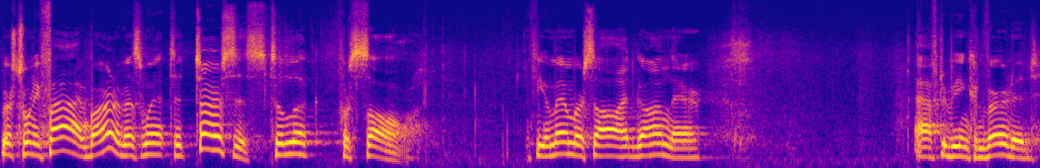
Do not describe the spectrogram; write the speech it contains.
Verse 25 Barnabas went to Tarsus to look for Saul. If you remember, Saul had gone there after being converted.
